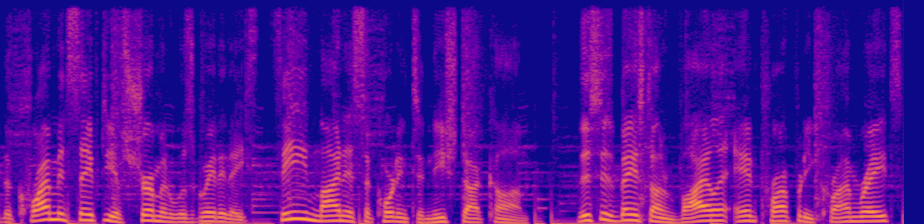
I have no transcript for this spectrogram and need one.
The crime and safety of Sherman was graded a C minus according to niche.com. This is based on violent and property crime rates.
